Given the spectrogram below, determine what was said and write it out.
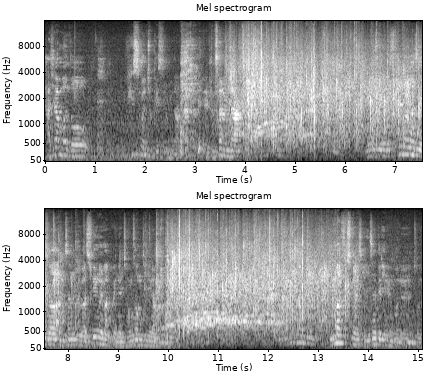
다시 한 번 더 했으면 좋겠습니다. 네, 감사합니다. 안녕하세요. 스페머낫에서 앙상블과 스윙을 맡고 있는 정성진이라고 합니다. 항상 입맛 치면서 인사드리는 거는 저는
